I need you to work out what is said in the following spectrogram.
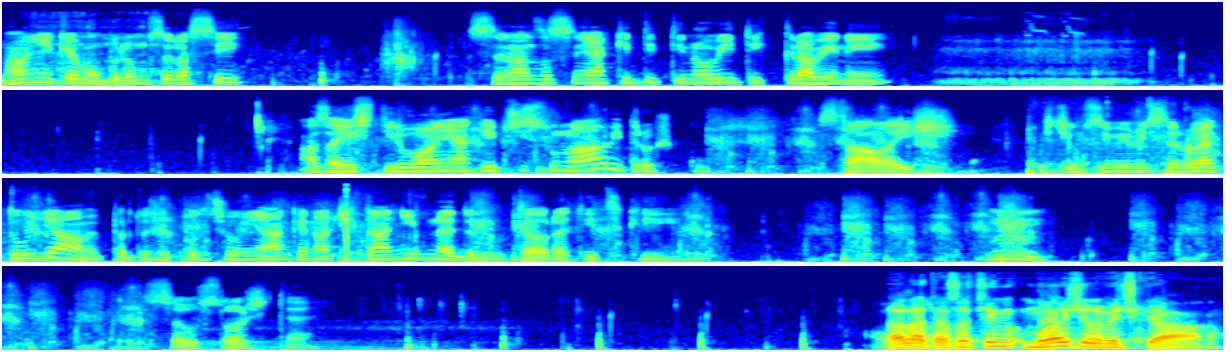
No někému, budou muset asi se nám zase nějaký ty, ty nový ty kraviny. A zajistit vole nějaký přísun lávy trošku. Stálejší. Ještě musím vymyslet, jak to uděláme, protože potřebuji nějaké načítání v nedru, teoreticky. Hm. Jsou složité. Hele, tak zatím moje želvička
